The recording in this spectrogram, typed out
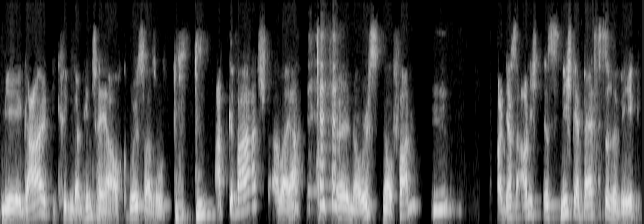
mir egal, die kriegen dann hinterher auch größer so abgewatscht, aber ja, äh, no risk, no fun. Mhm. Und das ist auch nicht, ist nicht der bessere Weg.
